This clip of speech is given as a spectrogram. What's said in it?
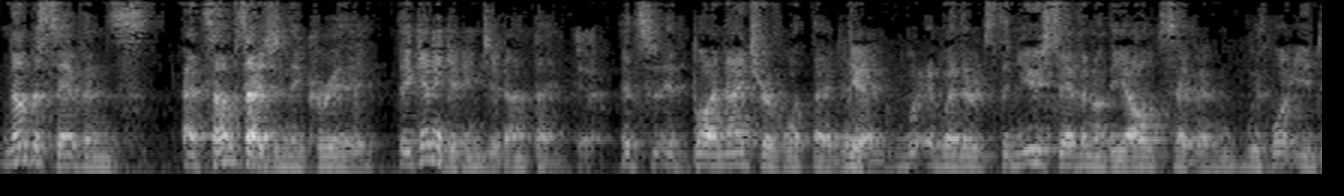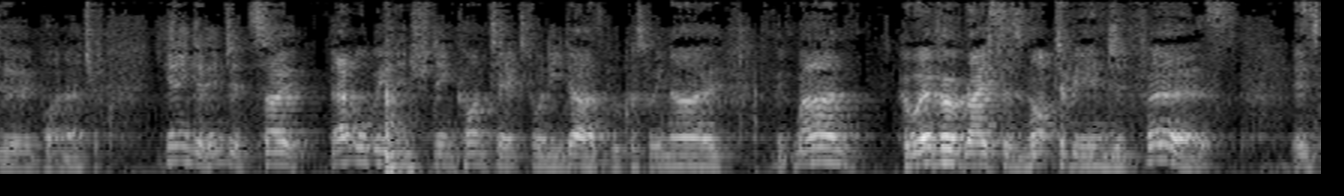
number sevens. At some stage in their career, they're going to get injured, aren't they? Yeah. It's, it's by nature of what they do. Yeah. Whether it's the new seven or the old seven, with what you do by nature, you're going to get injured. So that will be an interesting context when he does, because we know McMahon, whoever races not to be injured first, is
